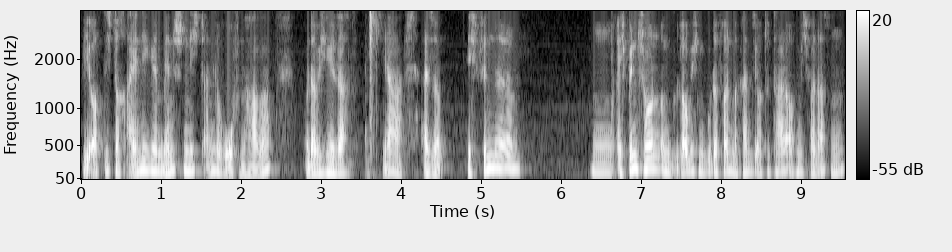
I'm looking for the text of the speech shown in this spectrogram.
wie oft ich doch einige Menschen nicht angerufen habe. Und da habe ich mir gedacht, ja, also ich finde, hm, ich bin schon, glaube ich, ein guter Freund. Man kann sich auch total auf mich verlassen.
